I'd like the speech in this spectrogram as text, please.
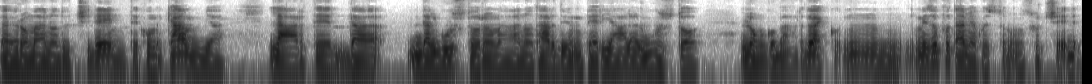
eh, romano d'Occidente, come cambia l'arte da, dal gusto romano tardo imperiale al gusto longobardo. Ecco, in Mesopotamia questo non succede.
